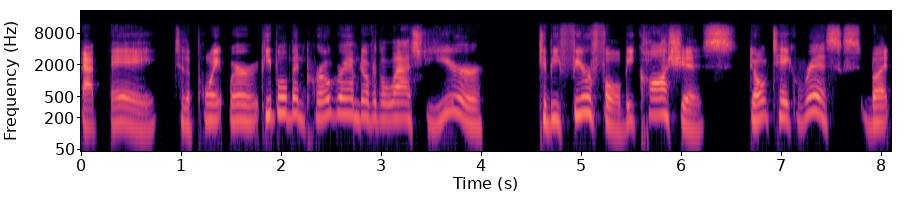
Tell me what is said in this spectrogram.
at bay to the point where people have been programmed over the last year to be fearful, be cautious, don't take risks. But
